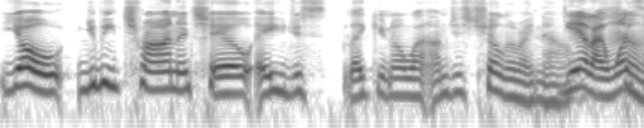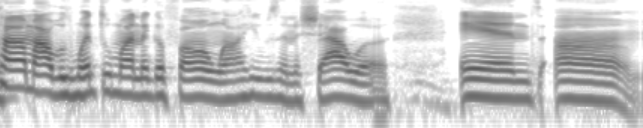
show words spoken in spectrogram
yo, you be trying to chill and you just like, you know what? I'm just chilling right now. Yeah, like one time I was went through my nigga phone while he was in the shower, and um,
